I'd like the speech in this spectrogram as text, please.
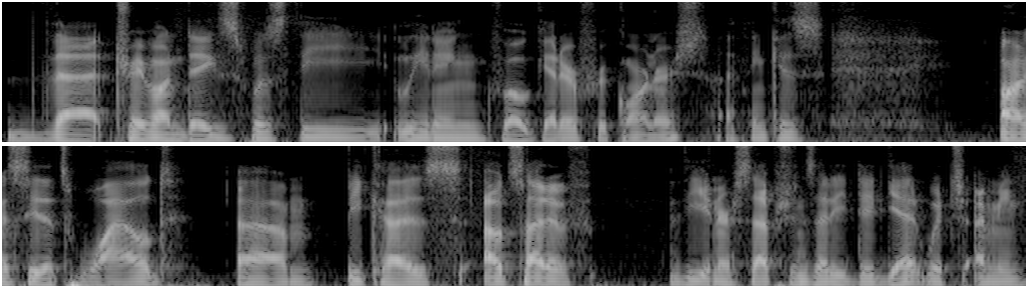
that Trevon Diggs was the leading vote getter for corners. I think is honestly that's wild um, because outside of the interceptions that he did get, which I mean,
